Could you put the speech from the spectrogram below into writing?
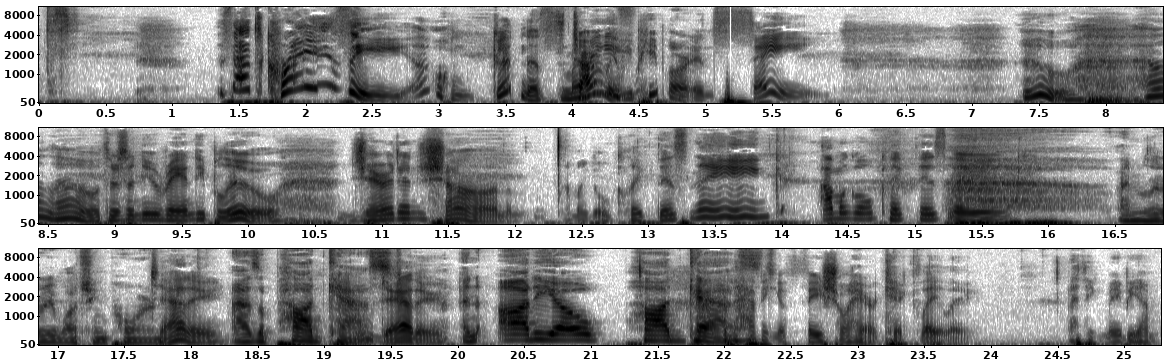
That's crazy. Oh goodness, Charlie, f- you people are insane. Ooh, hello. There's a new Randy Blue, Jared and Sean. I'm gonna go click this link. I'm gonna go click this link. I'm literally watching porn Daddy, as a podcast. Daddy. An audio podcast. I'm having a facial hair kick lately. I think maybe I'm.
